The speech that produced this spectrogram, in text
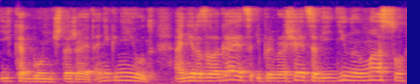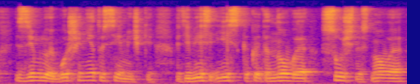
их как бы уничтожает. Они гниют, они разлагаются и превращаются в единую массу с землей. Больше нету семечки. У тебя есть, есть какая-то новая сущность, новое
